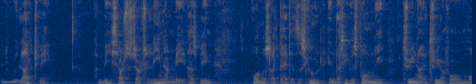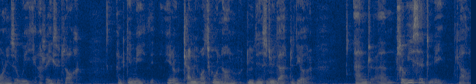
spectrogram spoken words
liked me. And me started, started to lean on me as being almost like the head of the school in that he was phoning me three night, three or four mornings a week at eight o'clock and give me, you know, tell me what's going on, do this, mm. do that, do the other. And um, so he said to me, Cal,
